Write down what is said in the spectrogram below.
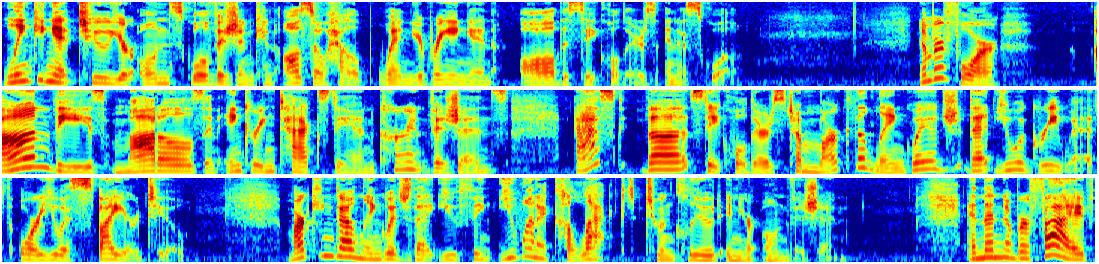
Linking it to your own school vision can also help when you're bringing in all the stakeholders in a school. Number four, on these models and anchoring text and current visions, ask the stakeholders to mark the language that you agree with or you aspire to. Marking down language that you think you want to collect to include in your own vision. And then number five,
